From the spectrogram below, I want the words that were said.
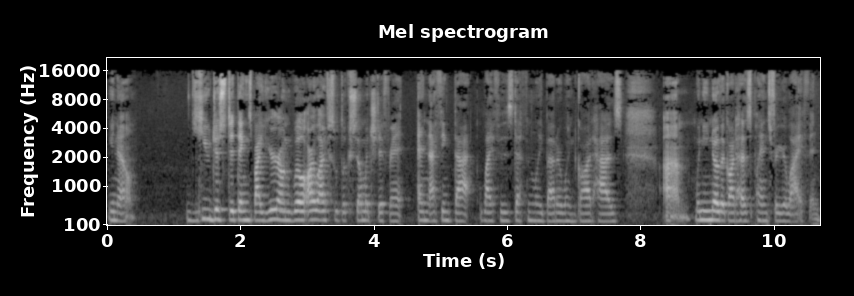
you know, you just did things by your own will, our lives would look so much different. And I think that life is definitely better when God has, um, when you know that God has plans for your life. And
